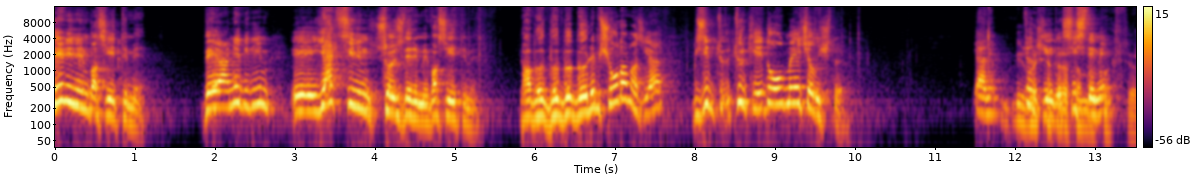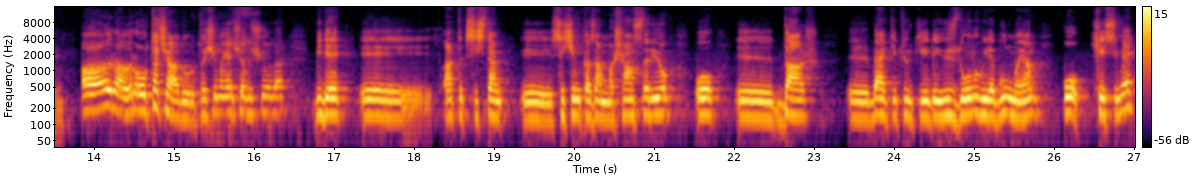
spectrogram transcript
Lenin'in vasiyeti mi? Veya ne bileyim e, Yeltsin'in sözleri mi, vasiyeti mi? Ya bö- bö- bö- böyle bir şey olamaz ya. Bizim Tü- Türkiye'de olmaya çalıştı. Yani Bir Türkiye'de sistemi ağır ağır orta çağa doğru taşımaya çalışıyorlar. Bir de e, artık sistem e, seçim kazanma şansları yok. O e, dar, e, belki Türkiye'de yüzde onu bile bulmayan o kesime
